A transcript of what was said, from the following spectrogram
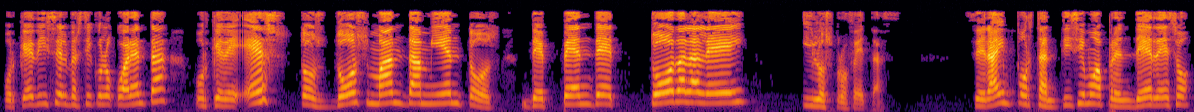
¿Por qué dice el versículo 40? Porque de estos dos mandamientos depende toda la ley y los profetas. Será importantísimo aprender eso.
